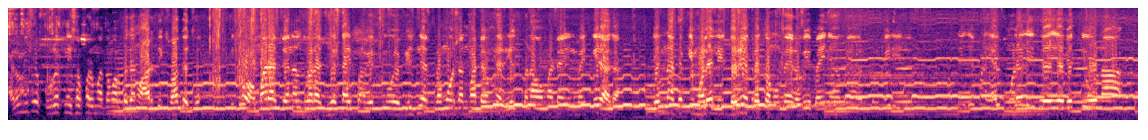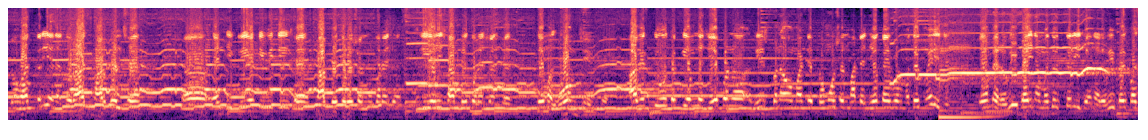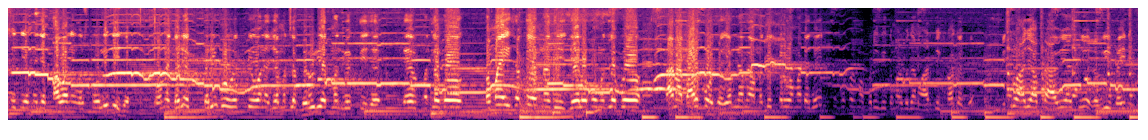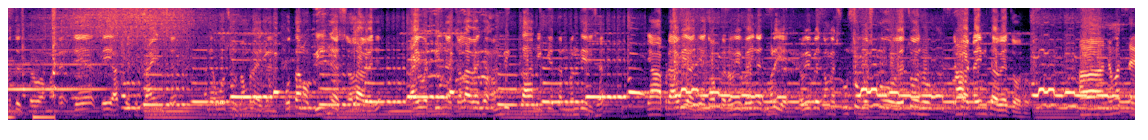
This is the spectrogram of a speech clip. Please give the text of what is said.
Hello મિત્રો, સુરતની સફરમાં તમારું બધાનું હાર્દિક સ્વાગત છે. મિત્રો, અમારા ચેનલ દ્વારા જે કાંઈ પણ વ્યક્તિઓએ બિઝનેસ પ્રમોશન માટે અમને રીલ્સ બનાવવા માટે ઇન્વાઇટ કર્યા હતા, તેમના થકી મળેલી દરેક રકમ અમે રવિભાઈને અમે કરી છે જે પણ હેલ્પ મળેલી છે એ વ્યક્તિઓના, જો વાત કરીએ ને તો રાજ માર્બલ છે એન્ટી ક્રિએટિવિટી છે શાપ ડેકોરેશન કરે છે ક્લિયરી શાપ ડેકોરેશન છે. તેમજ હોમ જીમ આ વ્યક્તિઓ થકી અમને જે પણ રીલ્સ બનાવવા માટે પ્રમોશન માટે જે કંઈ પણ મદદ મળી છે, એ અમે રવિભાઈને મદદ કરી છે અને રવિભાઈ પાસેથી અમે જે ખાવાની વસ્તુઓ લીધી છે, તો અમે દરેક ગરીબો વ્યક્તિઓને જે મતલબ જરૂરિયાતમંદ વ્યક્તિ છે તે મતલબ કમાઈ શકે એમ નથી. જે લોકો મતલબ નાના બાળકો છે, એમને અમે મદદ કરવા માટે જઈ સફરમાં ફરીથી તમારું બધાનું હાર્દિક સ્વાગત છે. મિત્રો, આજે આપણે આવ્યા છીએ રવિભાઈની મદદ કરવા માટે, જે બે આખી ક્લાયન્ટ છે અને ઓછું સંભળાય છે અને પોતાનો બિઝનેસ ચલાવે છે. પ્રાઇવેટ બિઝનેસ ચલાવે છે. અંબિકા નિકેતન મંદિર છે. ત્યાં આપણે આવ્યા છીએ તો આપણે રવિભાઈને જ મળીએ. રવિભાઈ, તમે શું શું વસ્તુઓ વેચો છો? કેટલા ટાઈમથી વેચો છો? નમસ્તે.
